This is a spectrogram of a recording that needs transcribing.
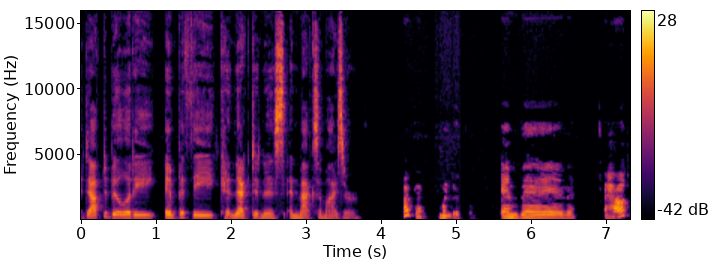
adaptability, empathy, connectedness, and maximizer. Okay, wonderful. And then, how do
